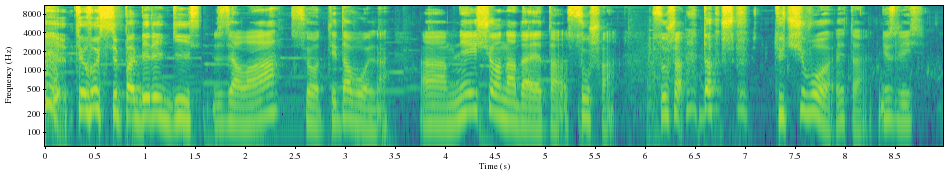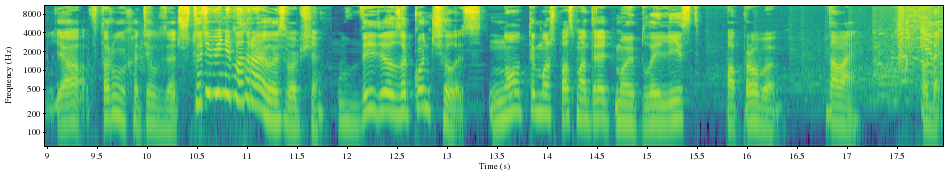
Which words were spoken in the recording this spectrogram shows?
ты лучше поберегись. Взяла. Все, ты довольна. А, мне еще надо это, суша. Суша, да ты чего? Это, не злись. Я вторую хотел взять. Что тебе не понравилось вообще? Видео закончилось, но ты можешь посмотреть мой плейлист. Попробуем. Давай. Удачи.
